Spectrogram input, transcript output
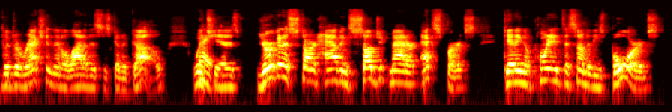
the direction that a lot of this is going to go which right. is you're going to start having subject matter experts getting appointed to some of these boards.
